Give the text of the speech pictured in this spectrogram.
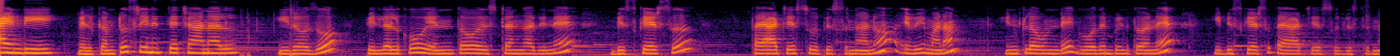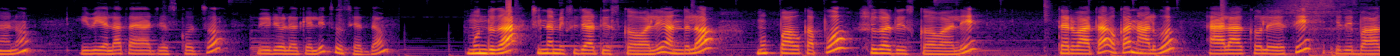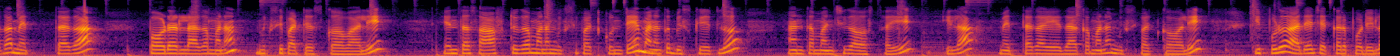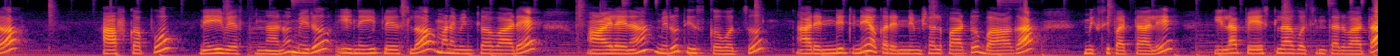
Hi అండి. Welcome to Srinithya channel. ఈరోజు పిల్లలకు ఎంతో ఇష్టంగా తినే బిస్కెట్స్ తయారు చేసి చూపిస్తున్నాను. ఇవి మనం ఇంట్లో ఉండే గోధుమ పిండితోనే ఈ బిస్కెట్స్ తయారు చేసి చూపిస్తున్నాను. ఇవి ఎలా తయారు చేసుకోవచ్చో వీడియోలోకి వెళ్ళి చూసేద్దాం. ముందుగా చిన్న మిక్సీ జార్ తీసుకోవాలి. అందులో ముప్పావు కప్పు షుగర్ తీసుకోవాలి. తర్వాత ఒక నాలుగు యాలకులు వేసి ఇది బాగా మెత్తగా పౌడర్ లాగా మనం మిక్సీ పట్టేసుకోవాలి. ఎంత సాఫ్ట్గా మనం మిక్సీ పట్టుకుంటే మనకు బిస్కెట్లు అంత మంచిగా వస్తాయి. ఇలా మెత్తగా అయ్యేదాకా మనం మిక్సీ పట్టుకోవాలి. ఇప్పుడు అదే చక్కెర పొడిలో హాఫ్ కప్పు నెయ్యి వేస్తున్నాను. మీరు ఈ నెయ్యి ప్లేస్లో మనం ఇంట్లో వాడే ఆయిల్ అయినా మీరు తీసుకోవచ్చు. ఆ రెండింటిని ఒక రెండు నిమిషాల పాటు బాగా మిక్సీ పట్టాలి. ఇలా పేస్ట్ లాగా వచ్చిన తర్వాత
